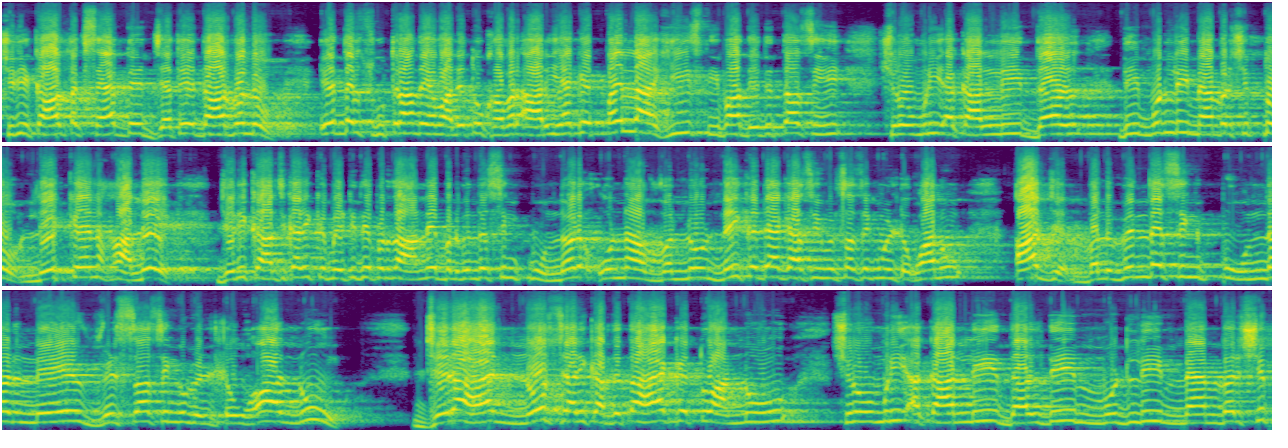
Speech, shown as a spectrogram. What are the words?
ਸ਼੍ਰੀ ਅਕਾਲ ਤਖਤ ਸਾਹਿਬ ਦੇ ਜਥੇਦਾਰ ਵੱਲੋਂ ਇਧਰ ਸੂਤਰਾਂ ਦੇ ਹਵਾਲੇ ਤੋਂ ਖਬਰ ਆ ਰਹੀ ਹੈ ਕਿ ਪਹਿਲਾਂ ਹੀ ਅਸਤੀਫਾ ਦੇ ਦਿੱਤਾ ਸੀ। ਸ਼੍ਰੋਮਣੀ ਅਕਾਲੀ ਦਲ ਦੀ ਮੁੱਢਲੀ ਮੈਂਬਰਸ਼ਿਪ ਤੋਂ। ਲੇਕਿਨ ਹਾਲੇ ਜਿਹੜੀ ਕਾਰਜਕਾਰੀ ਕਮੇਟੀ ਦੇ ਪ੍ਰਧਾਨ ਨੇ ਬਲਵਿੰਦਰ ਸਿੰਘ ਭੂੰਦੜ ਉਹਨਾਂ ਵੱਲੋਂ ਨਹੀਂ ਕੱਢਿਆ ਗਿਆ ਸੀ ਵਿਰਸਾ ਸਿੰਘ ਵਿਲਟੋਹਾ ਨੂੰ। ਅੱਜ ਬਲਵਿੰਦਰ ਸਿੰਘ ਭੂੰਦੜ ਨੇ ਵਿਰਸਾ ਸਿੰਘ ਵਿਲਟੋਹਾ ਨੂੰ ਜਿਹੜਾ ਹੈ ਨੋਟਿਸ ਜਾਰੀ ਕਰ ਦਿੱਤਾ ਹੈ ਕਿ ਤੁਹਾਨੂੰ ਸ਼੍ਰੋਮਣੀ ਅਕਾਲੀ ਦਲ ਦੀ ਮੁੱਢਲੀ ਮੈਂਬਰਸ਼ਿਪ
